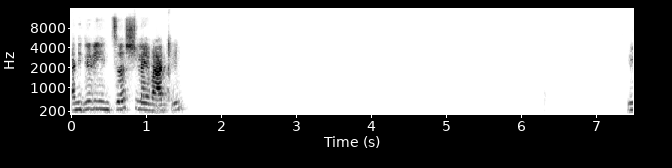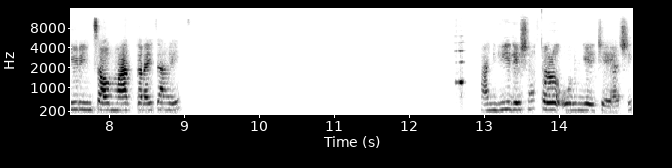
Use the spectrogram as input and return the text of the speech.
आणि दीड इंच शिलाई मार्किंग दीड इंचावर मार्क करायचा आहे. आणि ही रेषा सरळ ओढून घ्यायची आहे अशी.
